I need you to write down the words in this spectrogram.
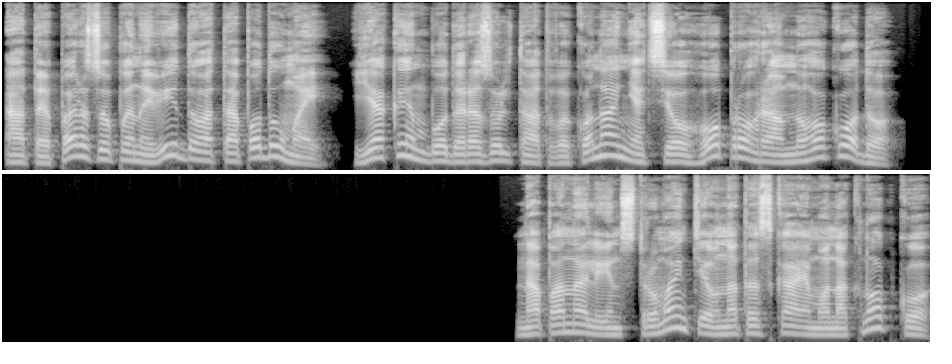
А тепер зупини відео та подумай, яким буде результат виконання цього програмного коду. На панелі інструментів натискаємо на кнопку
